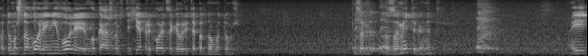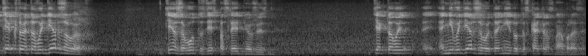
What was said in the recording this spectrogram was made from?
Потому что волей-неволей в каждом стихе приходится говорить об одном и том же. Заметили, нет? И те, кто это выдерживают, те живут здесь последнюю жизнь. Те, кто вы, э, не выдерживают, они идут искать разнообразие.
